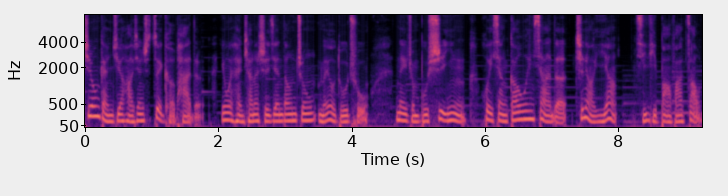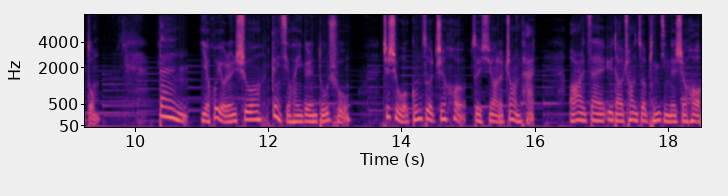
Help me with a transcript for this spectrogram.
这种感觉好像是最可怕的。因为很长的时间当中没有独处，那种不适应会像高温下的知了一样。集体爆发躁动，但也会有人说更喜欢一个人独处，这是我工作之后最需要的状态。偶尔在遇到创作瓶颈的时候，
